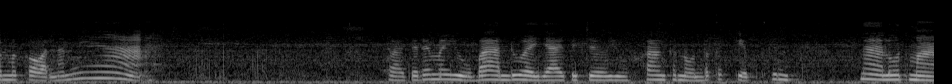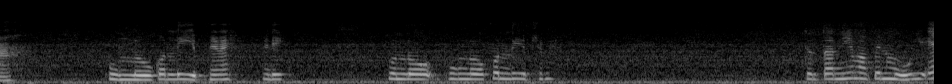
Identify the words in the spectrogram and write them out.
รมาก่อนนะเนี่ยกว่าจะได้มาอยู่บ้านด้วย ยายไปเจออยู่ข้างถนนแล้วก็เก็บขึ้น หน้ารถมา พุงโลก้นรีบใช่ไหมไม่ดิพุงโลพุงโลก้นรีบใช่ไหมจ นตอนนี้มาเป็นหมูอีแอ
